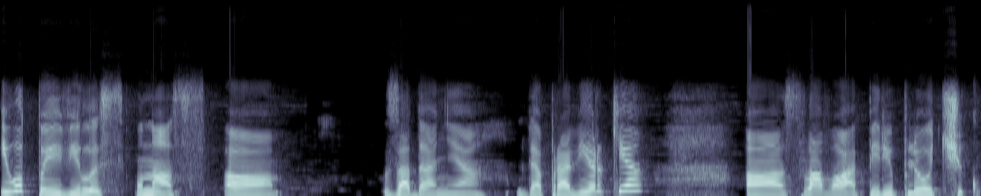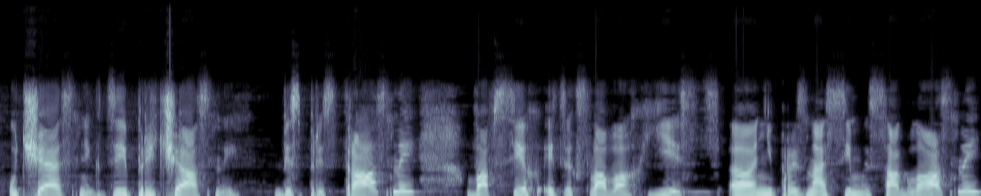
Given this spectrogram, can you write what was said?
И вот появилось у нас э, задание для проверки. Э, слова переплетчик, участник, деепричастный, беспристрастный. Во всех этих словах есть э, непроизносимый согласный.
